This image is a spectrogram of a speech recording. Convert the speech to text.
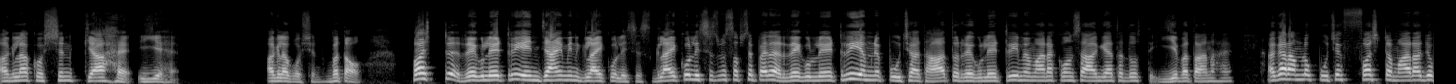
अगला क्वेश्चन क्या है? ये है। अगला क्वेश्चन, बताओ। First, regulatory enzyme in glycolysis. Glycolysis में सबसे पहले रेगुलेटरी हमने पूछा था तो रेगुलेटरी में हमारा कौन सा आ गया था दोस्त? ये बताना है। अगर हम लोग पूछे, फ़र्स्ट हमारा जो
